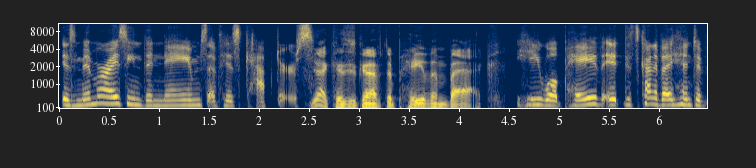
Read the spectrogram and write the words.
is memorizing the names of his captors. Yeah, because he's going to have to pay them back. He will pay. It, it's kind of a hint of,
